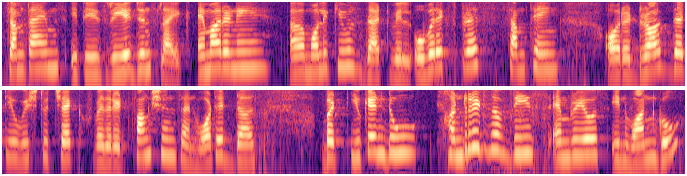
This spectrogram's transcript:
Sometimes it is reagents like mRNA uh, molecules that will overexpress something or a drug that you wish to check whether it functions and what it does. But you can do hundreds of these embryos in one go.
